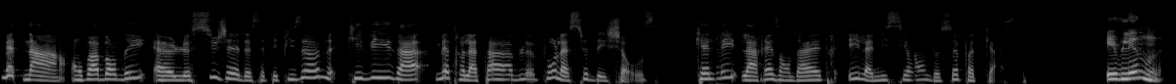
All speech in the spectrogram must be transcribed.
Maintenant, on va aborder euh, le sujet de cet épisode qui vise à mettre la table pour la suite des choses. Quelle est la raison d'être et la mission de ce podcast? Evelyne,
